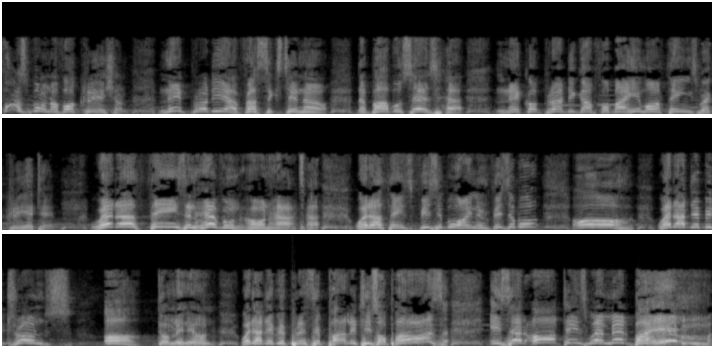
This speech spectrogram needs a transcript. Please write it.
firstborn of all creation. Verse 16 now. The Bible says, for by him all things were created. Whether things in heaven or on earth, whether things visible or invisible, or whether they be thrones or dominion, whether they be principalities or powers. He said all things were made by him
